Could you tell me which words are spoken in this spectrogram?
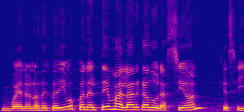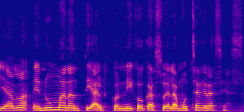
Bueno, nos despedimos con el tema larga duración que se llama En un manantial con Nico Cazuela. Muchas gracias.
